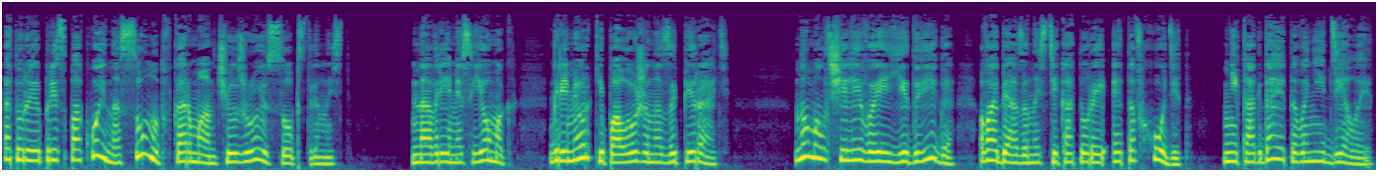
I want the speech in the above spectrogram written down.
которые преспокойно сунут в карман чужую собственность. На время съемок гримерки положено запирать. Но молчаливая едвига, в обязанности которой это входит, никогда этого не делает.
